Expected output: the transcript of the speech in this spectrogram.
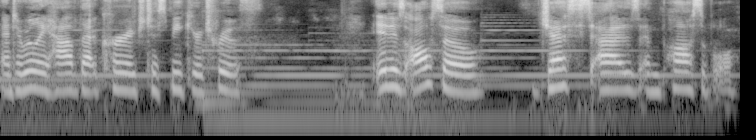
and to really have that courage to speak your truth, it is also just as impossible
